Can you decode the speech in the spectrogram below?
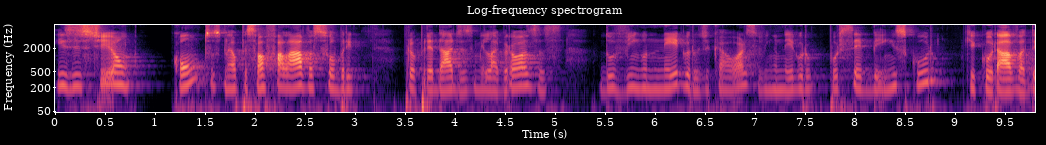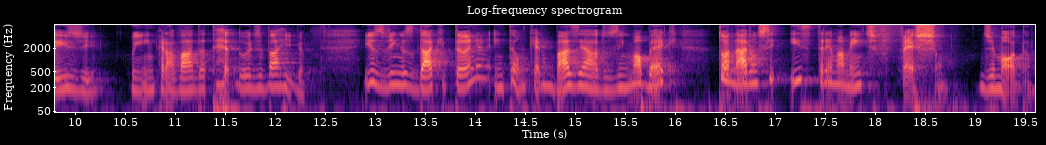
Existiam contos, né? O pessoal falava sobre propriedades milagrosas do vinho negro de Cahors, vinho negro por ser bem escuro, que curava desde unha encravada até dor de barriga. E os vinhos da Aquitânia, então, que eram baseados em Malbec, tornaram-se extremamente fashion, de moda.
